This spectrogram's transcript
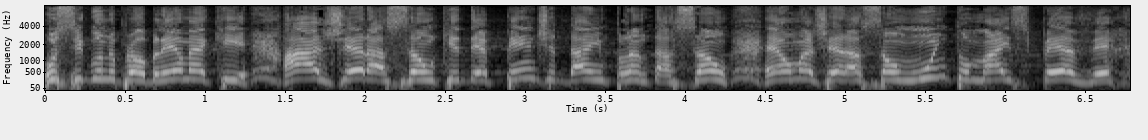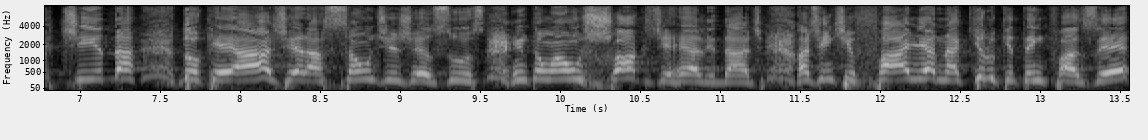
O segundo problema é que a geração que depende da implantação é uma geração muito mais pervertida do que a geração de Jesus. Então há um choque de realidade. A gente falha naquilo que tem que fazer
